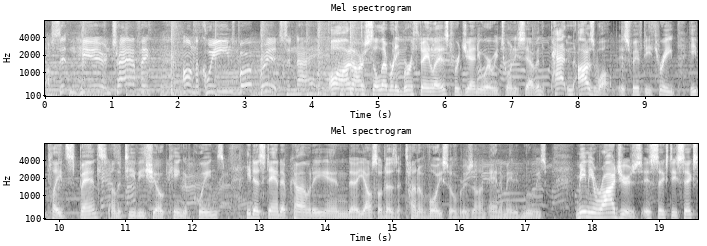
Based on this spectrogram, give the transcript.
I'm sitting here in traffic on the Queensboro Bridge tonight. On our celebrity birthday list for January 27th, Patton Oswalt is 53. He played Spence on the TV show King of Queens. He does stand up comedy and uh, he also does a ton of voiceovers on animated movies. Mimi Rogers is 66.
